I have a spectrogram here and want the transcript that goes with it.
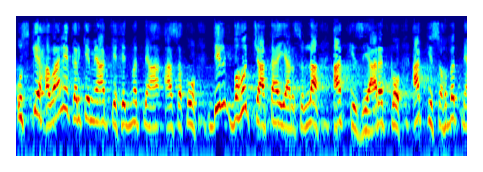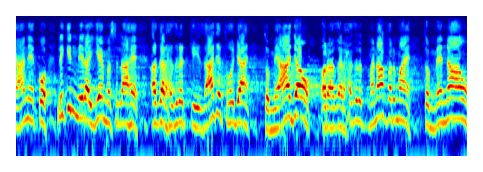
اس کے حوالے کر کے میں آپ کی خدمت میں آ سکوں۔ دل بہت چاہتا ہے یا رسول اللہ، آپ کی زیارت کو، آپ کی صحبت میں آنے کو، لیکن میرا یہ مسئلہ ہے، اگر حضرت کی اجازت ہو جائے تو میں آ جاؤں، اور اگر حضرت منع فرمائے، تو میں نہ آؤں،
